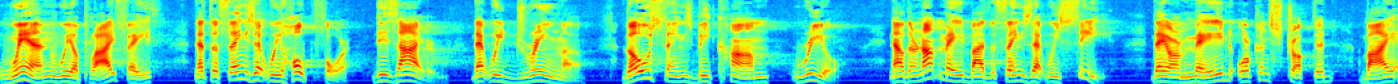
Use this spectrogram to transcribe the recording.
when we apply faith, that the things that we hope for, desired, that we dream of, those things become real. Now, they're not made by the things that we see, they are made or constructed by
